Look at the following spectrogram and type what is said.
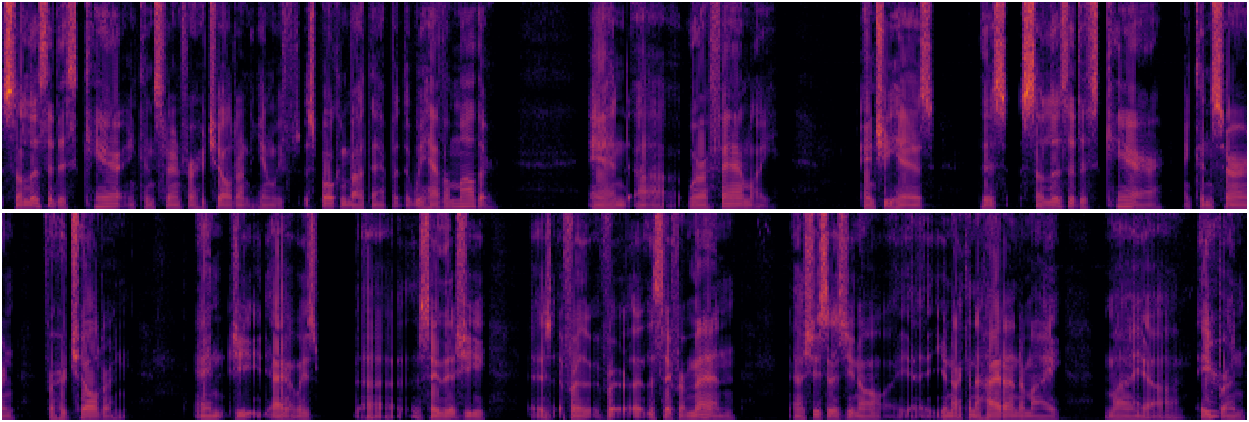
solicitous care and concern for her children. Again, we've spoken about that, but that we have a mother, and uh, we're a family, and she has this solicitous care and concern for her children. And she, I always uh, say that she, is, for, for let's say for men, uh, she says, you know, you're not going to hide under my my uh, apron,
